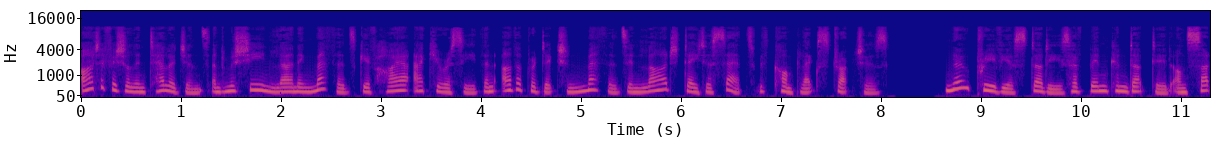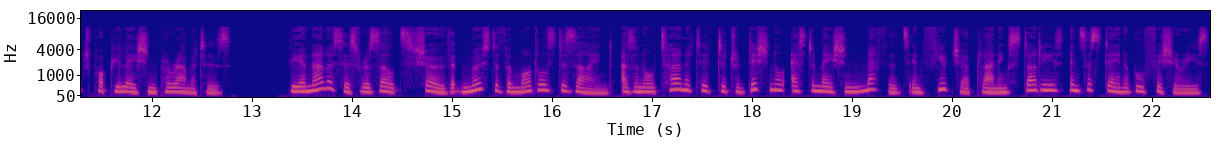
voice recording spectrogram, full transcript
artificial intelligence and machine learning methods give higher accuracy than other prediction methods in large data sets with complex structures. No previous studies have been conducted on such population parameters the analysis results show that most of the models designed as an alternative to traditional estimation methods in future planning studies in sustainable fisheries,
